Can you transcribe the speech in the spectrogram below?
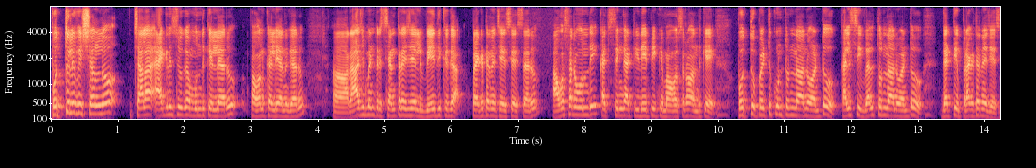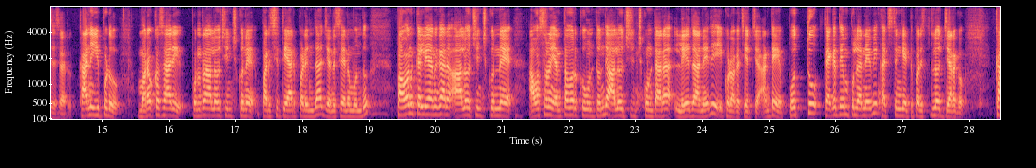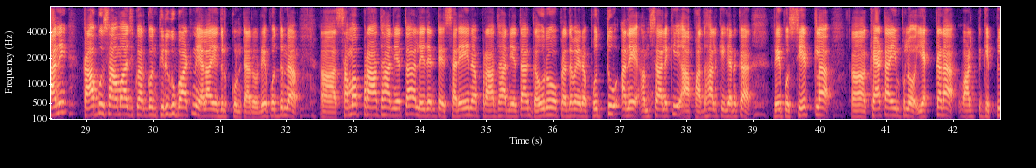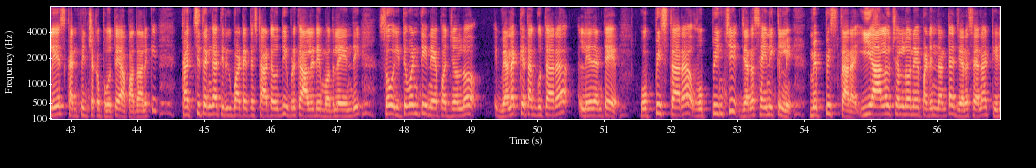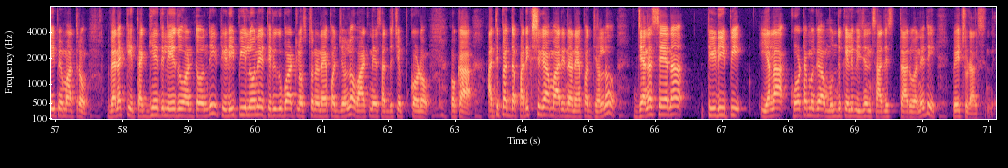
పొత్తుల విషయంలో చాలా అగ్రెసివ్గా ముందుకెళ్ళారు పవన్ కళ్యాణ్ గారు. రాజమండ్రి సెంట్రల్ జైలు వేదికగా ప్రకటన చేసేశారు. అవసరం ఉంది ఖచ్చితంగా టీడీపీకి మా అవసరం అందుకే పొత్తు పెట్టుకుంటున్నాను అంటూ కలిసి వెళ్తున్నాను అంటూ గట్టి ప్రకటన చేసేశారు. కానీ ఇప్పుడు మరొకసారి పునరాలోచించుకునే పరిస్థితి ఏర్పడిందా జనసేన ముందు? పవన్ కళ్యాణ్ గారు ఆలోచించుకునే అవసరం ఎంతవరకు ఉంటుంది ఆలోచించుకుంటారా లేదా అనేది ఇక్కడ ఒక చర్చ. అంటే పొత్తు తెగతింపులు అనేవి ఖచ్చితంగా ఎట్టి పరిస్థితుల్లో జరగవు. కానీ కాపు సామాజిక వర్గం తిరుగుబాటును ఎలా ఎదుర్కొంటారు రేపొద్దున ఆ, సమ ప్రాధాన్యత లేదంటే సరైన ప్రాధాన్యత గౌరవప్రదమైన పొత్తు అనే అంశాలకి ఆ పదాలకి గనక రేపు సీట్ల కేటాయింపులో ఎక్కడ వాటికి ప్లేస్ కనిపించకపోతే ఆ పదాలకి ఖచ్చితంగా తిరుగుబాటు అయితే స్టార్ట్ అవుద్ది. ఇప్పటికే ఆల్రెడీ మొదలైంది. సో ఇటువంటి నేపథ్యంలో వెనక్కి తగ్గుతారా? లేదంటే ఒప్పిస్తారా? ఒప్పించి జన సైనికుల్ని మెప్పిస్తారా? ఈ ఆలోచనలోనే పడిందంట జనసేన. టీడీపీ మాత్రం వెనక్కి తగ్గేది లేదు అంటోంది. టీడీపీలోనే తిరుగుబాట్లు వస్తున్న నేపథ్యంలో వాటినే సర్దు చెప్పుకోవడం ఒక అతిపెద్ద పరీక్షగా మారిన నేపథ్యంలో జనసేన టీడీపీ ఎలా కూటమిగా ముందుకెళ్ళి విజయం సాధిస్తారు అనేది వేచి చూడాల్సిందే.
